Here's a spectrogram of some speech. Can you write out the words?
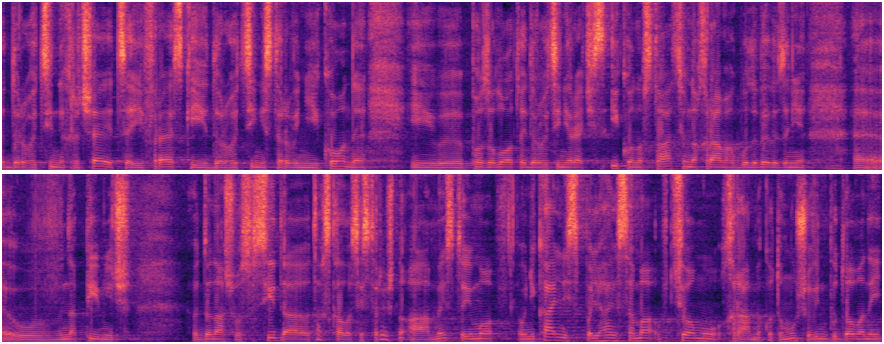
е, дорогоцінних речей це і фрески, і дорогоцінні старовинні ікони, і позолота, і дорогоцінні речі з іконостасів на храмах були вивезені на північ до нашого сусіда, так склалося історично. А ми стоїмо. Унікальність полягає сама в цьому храмику, тому що він будований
